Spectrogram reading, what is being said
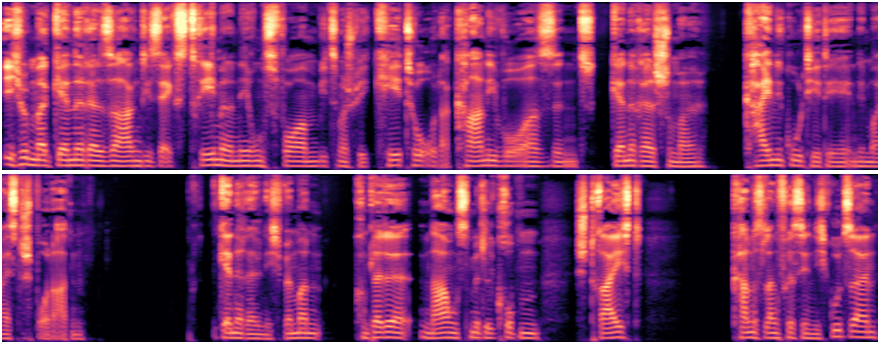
ich würde mal generell sagen, diese extremen Ernährungsformen wie zum Beispiel Keto oder Carnivore sind generell schon mal keine gute Idee in den meisten Sportarten. Generell nicht. Wenn man komplette Nahrungsmittelgruppen streicht, kann es langfristig nicht gut sein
